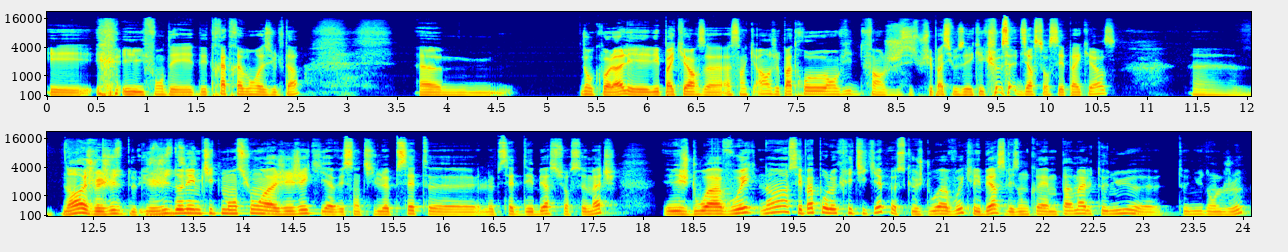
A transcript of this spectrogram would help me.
Et, ils font des, très très bons résultats. Euh, donc voilà, les, Packers à, 5-1. J'ai pas trop envie. Enfin, je sais, sais pas si vous avez quelque chose à dire sur ces Packers. Euh, non, je vais juste, juste donner une petite mention à GG qui avait senti l'upset euh, des Bears sur ce match. Et je dois avouer, non, c'est pas pour le critiquer parce que je dois avouer que les Bears les ont quand même pas mal tenus, euh, tenus dans le jeu.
